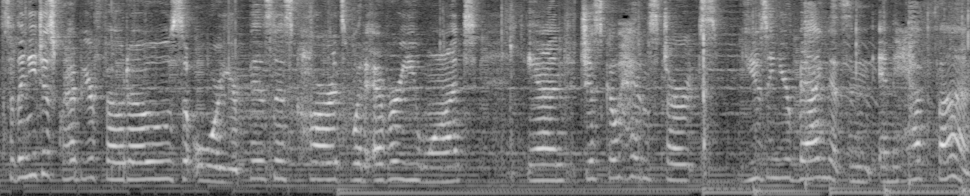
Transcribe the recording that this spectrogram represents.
So then you just grab your photos or your business cards, whatever you want, and just go ahead and start using your magnets and, and have fun.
